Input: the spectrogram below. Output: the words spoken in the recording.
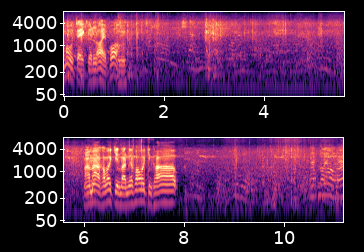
เมาใจเกินร้อยบ่หรอ มามาเขาว่ากินบันไม่พอว่ากินครับนะพี่น้องนะ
